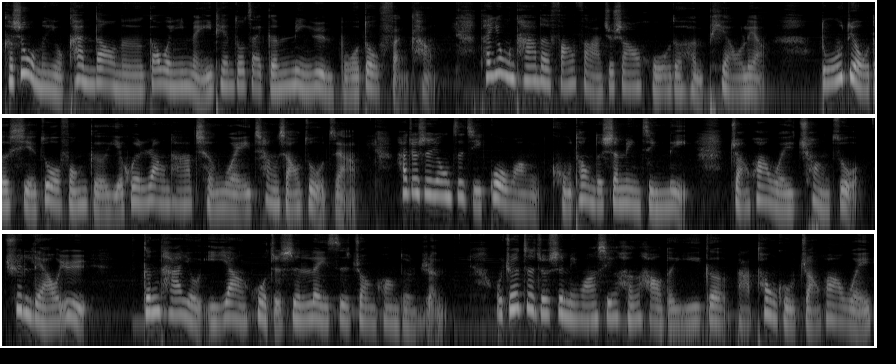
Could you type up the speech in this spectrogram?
可是我们有看到呢，高文英每一天都在跟命运搏斗反抗，他用他的方法就是要活得很漂亮，独有的写作风格也会让他成为畅销作家。他就是用自己过往苦痛的生命经历转化为创作，去疗愈。跟他有一样或者是类似状况的人，我觉得这就是冥王星很好的一个把痛苦转化为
